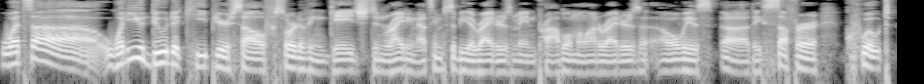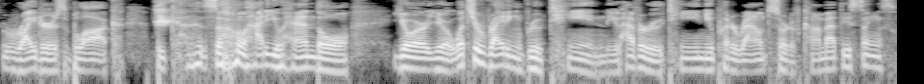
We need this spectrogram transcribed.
What's uh, what do you do to keep yourself sort of engaged in writing? That seems to be a writer's main problem. A lot of writers always uh, they suffer quote writer's block because. So how do you handle your your what's your writing routine? Do you have a routine you put around to sort of combat these things?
